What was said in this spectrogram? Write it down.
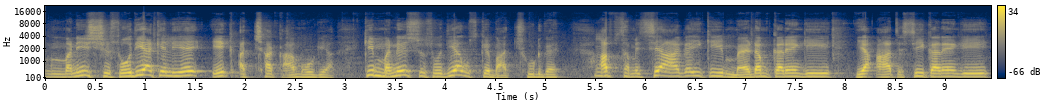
मनीष सिसोदिया के लिए एक अच्छा काम हो गया कि मनीष सिसोदिया उसके बाद छूट गए। अब समस्या आ गई कि मैडम करेंगी या आतिशी करेंगी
